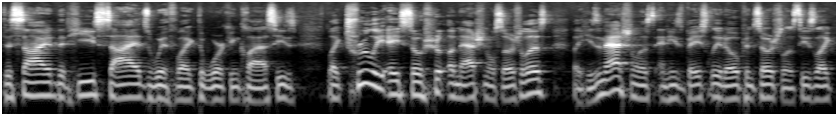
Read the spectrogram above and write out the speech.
decide that he sides with like the working class. He's like truly a social, a national socialist. Like he's a nationalist, and he's basically an open socialist. He's like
